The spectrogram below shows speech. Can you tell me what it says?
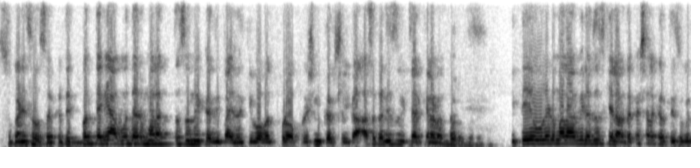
सुखाने संसार करते. पण त्यांनी अगोदर मला तसं नाही कधी पाहिलं की बाबा पुढे ऑपरेशन करशील का? असं कधीच विचार केला नव्हता. बरोबर आहे. की ते उलट मला विरोधच केला होता. कशाला करतेस उगाच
